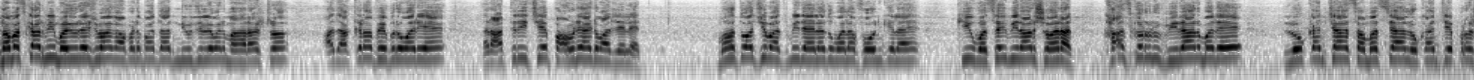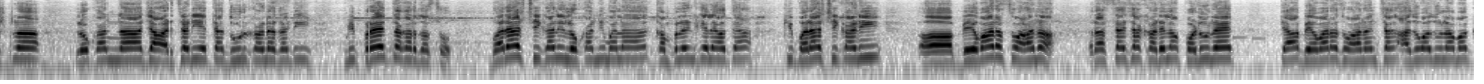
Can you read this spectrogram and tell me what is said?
नमस्कार मी मयुरेश वाघ. आपण पाहतात न्यूज इलेव्हन महाराष्ट्र. आज अकरा फेब्रुवारी आहे. रात्रीचे पावणे आठ वाजलेले आहेत. महत्त्वाची बातमी द्यायला तुम्हाला फोन केला आहे की वसई विरार शहरात खास करून विरारमध्ये लोकांच्या समस्या लोकांचे प्रश्न लोकांना ज्या अडचणी आहेत त्या दूर करण्यासाठी मी प्रयत्न करत असतो. बऱ्याच ठिकाणी लोकांनी मला कंप्लेंट केल्या होत्या की बऱ्याच ठिकाणी बेवारस वाहनं रस्त्याच्या कडेला पडू नयेत. त्या बेवारस वाहनांच्या आजूबाजूला मग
